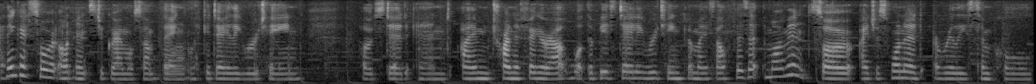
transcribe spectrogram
I think I saw it on Instagram or something, like a daily routine posted and I'm trying to figure out what the best daily routine for myself is at the moment. So I just wanted a really simple,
